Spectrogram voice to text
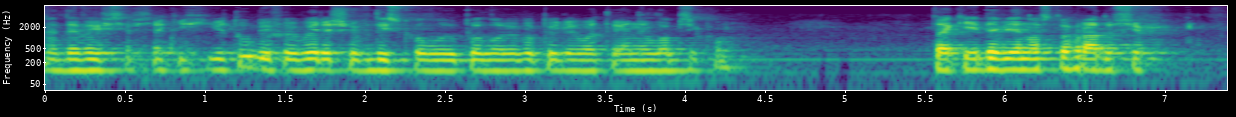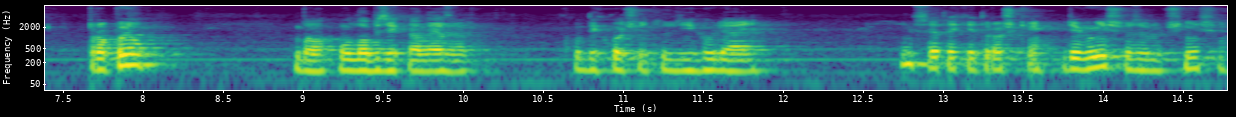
Надивився всяких ютубів і вирішив дисковою пилою випилювати, а не лобзиком. Так і 90 градусів пропил, бо у лобзика лезо куди хоче, туди гуляє. І все-таки трошки рівніше, зручніше.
